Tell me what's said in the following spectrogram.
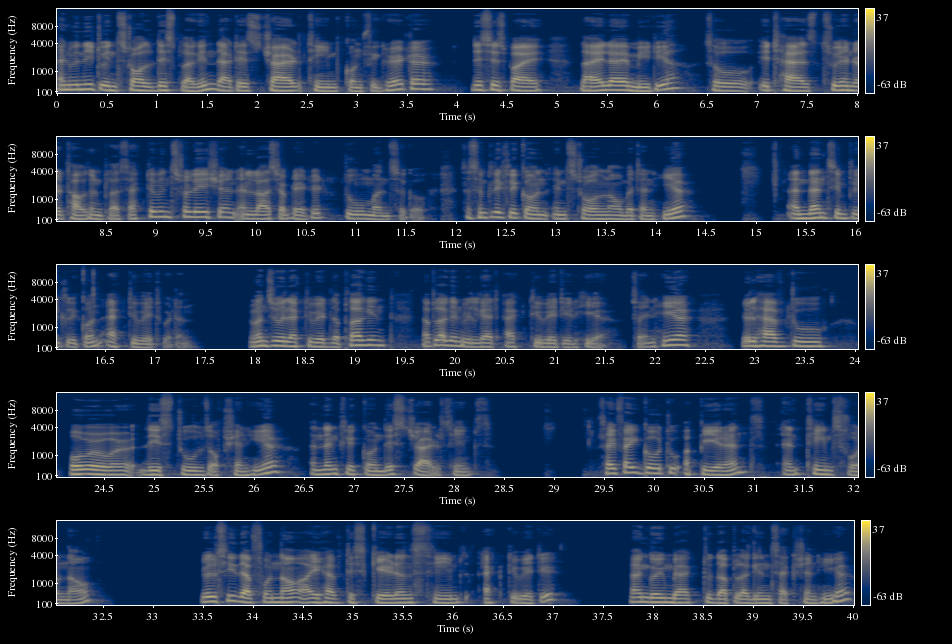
and we need to install this plugin that is child theme configurator. This is by Lilaea Media. So it has 300,000 plus active installation and last updated two months ago. So simply click on install now button here and then simply click on activate button. Once you will activate the plugin the plugin will get activated here. So in here you'll have to hover over this tools option here and then click on this child themes so if I go to appearance and themes for now, you'll see that for now I have this kadence themes activated. I'm going back to the plugin section here.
